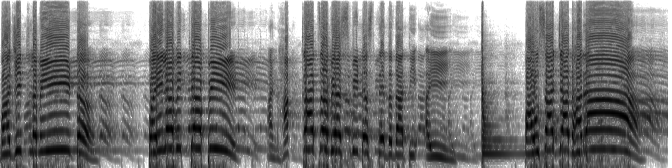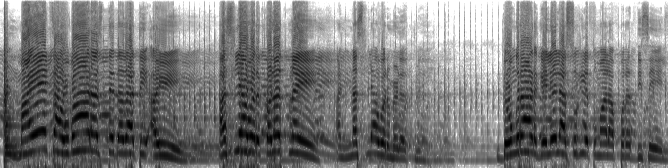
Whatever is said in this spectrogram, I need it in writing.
बाजीतलं मीठ पहिलं विद्यापीठ आणि हक्काचं व्यासपीठ असते दादा ती आई. पावसाच्या धारा आणि मायेचा उभार असते दादा ती आई. असल्यावर कळत नाही आणि नसल्यावर मिळत नाही. डोंगराळ गेलेला सूर्य तुम्हाला परत दिसेल.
